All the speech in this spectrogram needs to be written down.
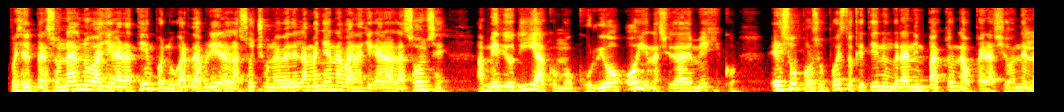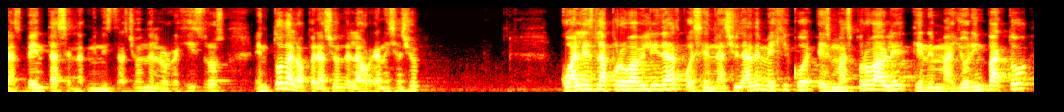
pues el personal no va a llegar a tiempo. En lugar de abrir a las 8 o 9 de la mañana, van a llegar a las 11, a mediodía, como ocurrió hoy en la Ciudad de México. Eso, por supuesto, que tiene un gran impacto en la operación, en las ventas, en la administración, en los registros, en toda la operación de la organización. ¿Cuál es la probabilidad? Pues en la Ciudad de México es más probable, tiene mayor impacto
